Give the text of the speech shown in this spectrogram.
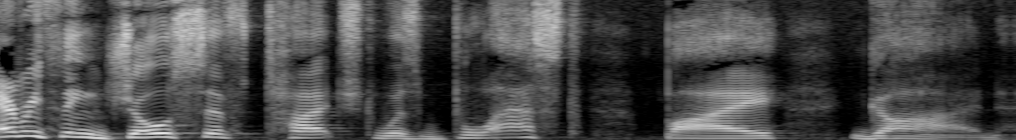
Everything Joseph touched was blessed by God.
